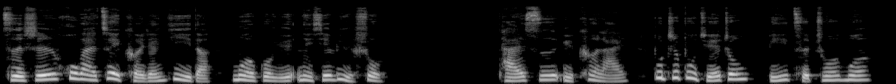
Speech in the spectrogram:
此时，户外最可人意的莫过于那些绿树。苔丝与克莱不知不觉中彼此捉摸，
